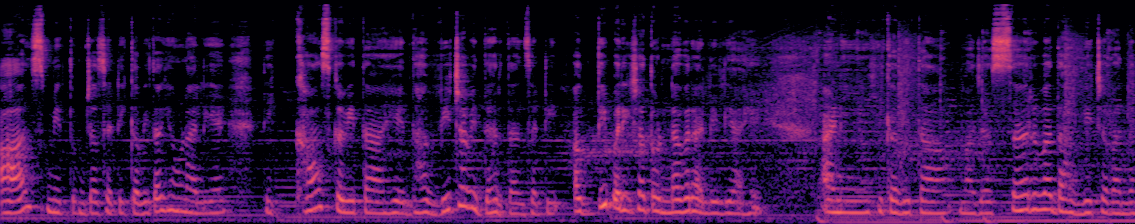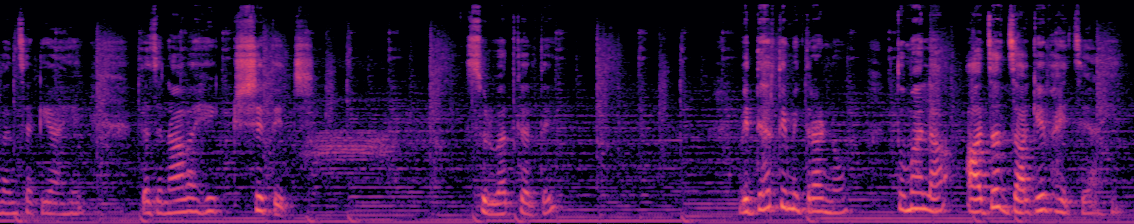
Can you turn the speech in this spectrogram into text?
आज मी तुमच्यासाठी कविता घेऊन आली आहे. ती खास कविता आहे दहावीच्या विद्यार्थ्यांसाठी. अगदी परीक्षा तोंडावर आलेली आहे. आणि ही कविता माझ्या सर्व दहावीच्या बांधवांसाठी आहे. त्याचं नाव आहे क्षितिज. सुरुवात करते. विद्यार्थी मित्रांनो तुम्हाला आजच जागे व्हायचे आहे.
